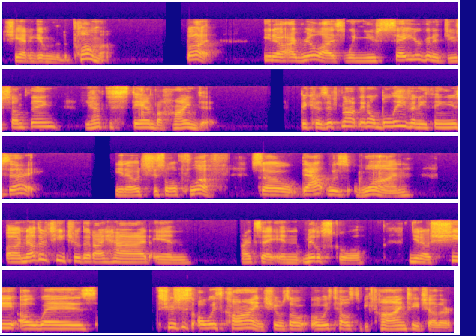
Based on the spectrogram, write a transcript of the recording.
she had to give them the diploma. But, you know, I realized when you say you're going to do something, you have to stand behind it. Because if not, they don't believe anything you say. You know, it's just all fluff. So that was one. Another teacher that I had in, I'd say in middle school, you know, she always she was just always kind. She was always tell us to be kind to each other,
